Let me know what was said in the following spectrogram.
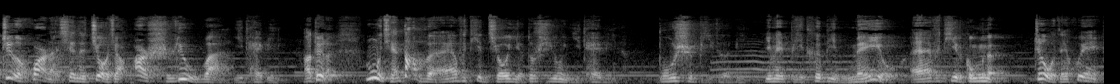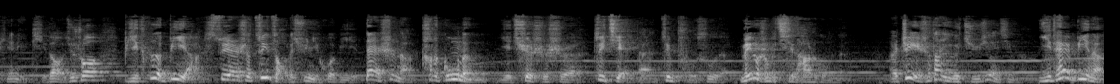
这个画呢，现在叫价二十六万以太币啊。对了，目前大部分 NFT 的交易都是用以太币的，不是比特币，因为比特币没有 NFT 的功能。这我在会员影片里提到，就是说比特币啊，虽然是最早的虚拟货币，但是呢，它的功能也确实是最简单、最朴素的，没有什么其他的功能。呃，这也是它一个局限性啊。以太币呢，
